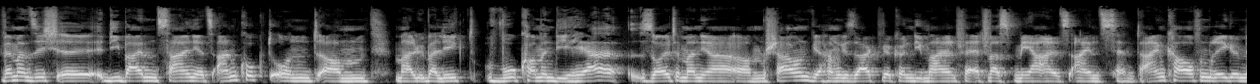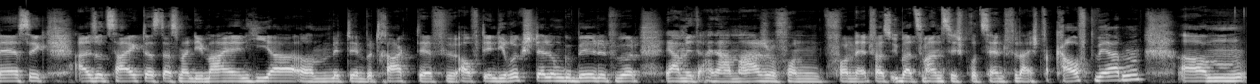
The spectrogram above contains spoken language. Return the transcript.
Wenn man sich äh, die beiden Zahlen jetzt anguckt und ähm, mal überlegt, wo kommen die her, sollte man ja ähm, schauen. Wir haben gesagt, wir können die Meilen für etwas mehr als ein Cent einkaufen regelmäßig. Also zeigt das, dass man die Meilen hier ähm, mit dem Betrag, der für, auf den die Rückstellung gebildet wird, ja mit einer Marge von von etwas über 20 Prozent vielleicht verkauft werden. Ähm,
